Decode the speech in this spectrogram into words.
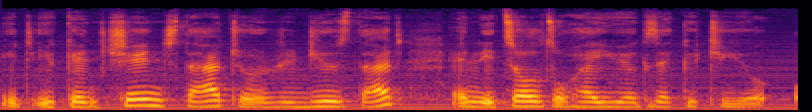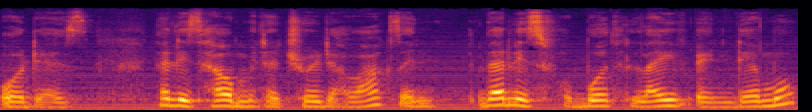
it you can change that or reduce that and it's also where you execute your orders. That is how metatrader works and that is for both live and demo.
